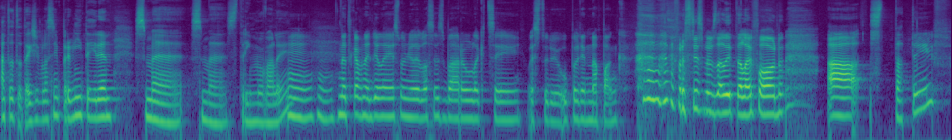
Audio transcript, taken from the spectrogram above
a toto. Takže vlastně první týden jsme, jsme streamovali. Mm-hmm. Hnedka v neděli jsme měli vlastně s Bárou lekci ve studiu úplně na punk. prostě jsme vzali telefon a stativ,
